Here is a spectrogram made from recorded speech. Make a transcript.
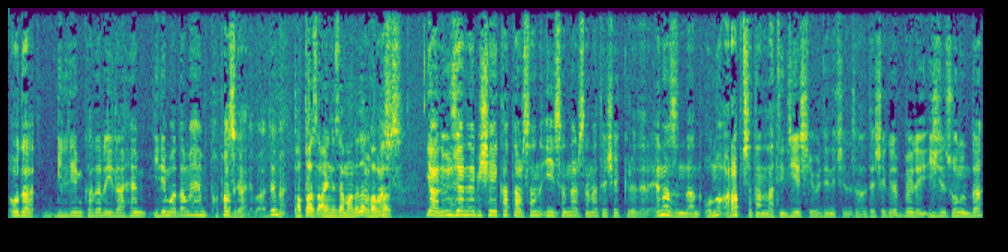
o da bildiğim kadarıyla hem ilim adamı hem papaz galiba değil mi? Papaz aynı zamanda da papaz. Yani üzerine bir şey katarsan insanlar sana teşekkür eder. En azından onu Arapçadan Latinceye çevirdiğin için sana teşekkür eder. Böyle işin sonunda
